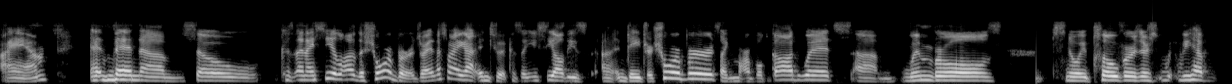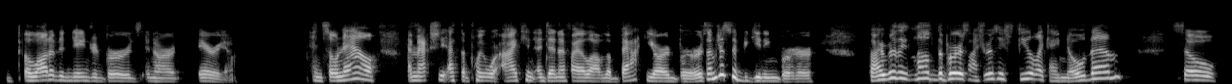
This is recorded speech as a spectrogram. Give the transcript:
I am. And then, um, so because then I see a lot of the shorebirds, right? That's why I got into it because you see all these uh, endangered shorebirds like marbled godwits, um, whimbrels, snowy plovers. There's we- have a lot of endangered birds in our area. And so now I'm actually at the point where I can identify a lot of the backyard birds. I'm just a beginning birder, but I really love the birds. I really feel like I know them. So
